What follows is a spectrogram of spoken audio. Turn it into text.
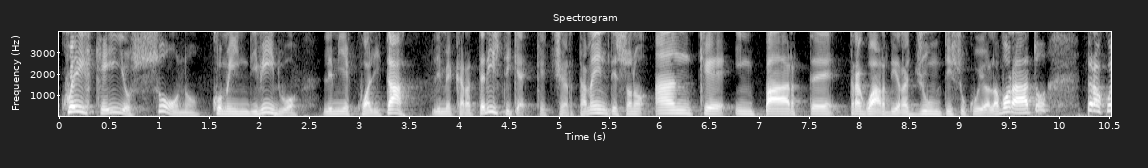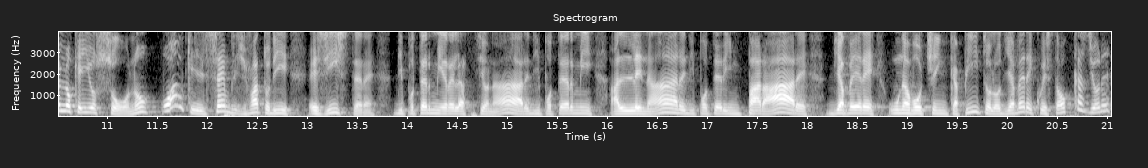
quel che io sono come individuo, le mie qualità, le mie caratteristiche, che certamente sono anche in parte traguardi raggiunti su cui ho lavorato, però quello che io sono, o anche il semplice fatto di esistere, di potermi relazionare, di potermi allenare, di poter imparare, di avere una voce in capitolo, di avere questa occasione,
